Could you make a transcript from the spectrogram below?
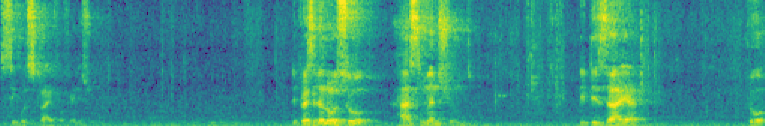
civil strife of any sort. The President also has mentioned the desire to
